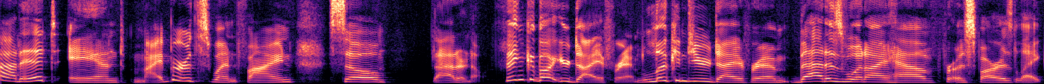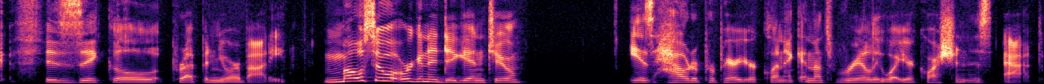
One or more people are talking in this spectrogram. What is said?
got it and my births went fine. So I don't know. Think about your diaphragm. Look into your diaphragm. That is what I have for as far as like physical prep in your body. Most of what we're going to dig into is how to prepare your clinic. And that's really what your question is at.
